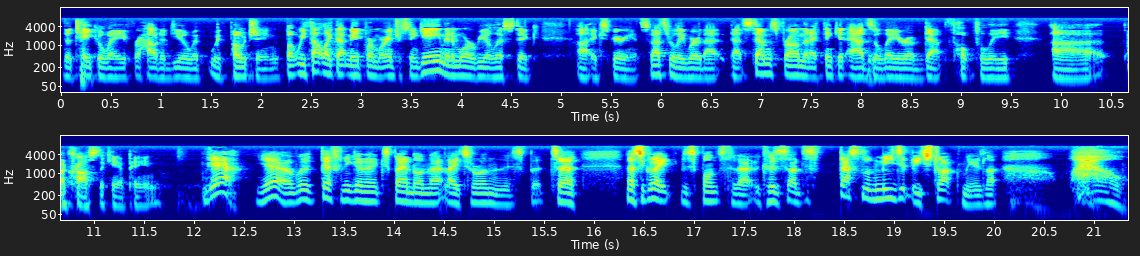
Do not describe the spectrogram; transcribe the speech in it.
the takeaway for how to deal with with poaching. But we felt like that made for a more interesting game and a more realistic uh, experience. So that's really where that that stems from, and I think it adds a layer of depth, hopefully, uh, across the campaign. Yeah, yeah, we're definitely going to expand on that later on in this, but uh, that's a great response to that because just, that's what immediately struck me. Is like, wow,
